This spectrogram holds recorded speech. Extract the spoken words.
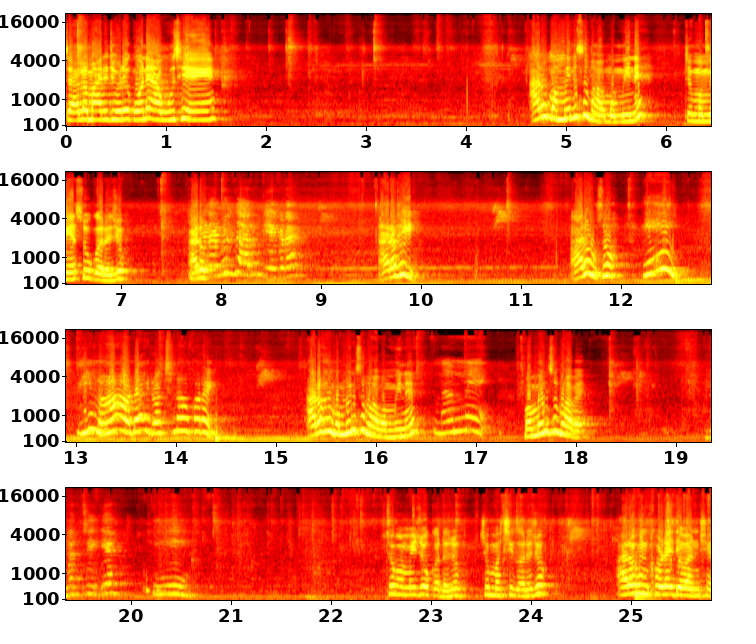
ચાલો મારી જોડે કોને આવવું છે? આરું મમ્મીને શું ભાવ મમ્મીને? જો મમ્મીએ શું કરે જો. આરું. કેકડા હી. આરું જો. એ ઈ ના અડાઈ રચના કરાય આરોહી મમ્મીને શું ભાવ મમ્મીને? મમ્મીને શું ભાવે? મચ્છી કે? જો મમ્મી જો કરે જો. જો મચ્છી કરે જો. આરોહીને ખવડાવી દેવાનું છે.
